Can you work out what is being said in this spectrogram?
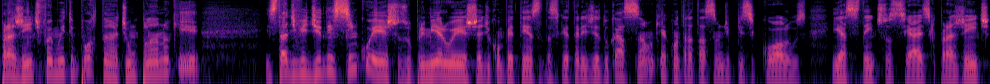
para a gente foi muito importante. Um plano que está dividido em cinco eixos. O primeiro eixo é de competência da Secretaria de Educação, que é a contratação de psicólogos e assistentes sociais, que para a gente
